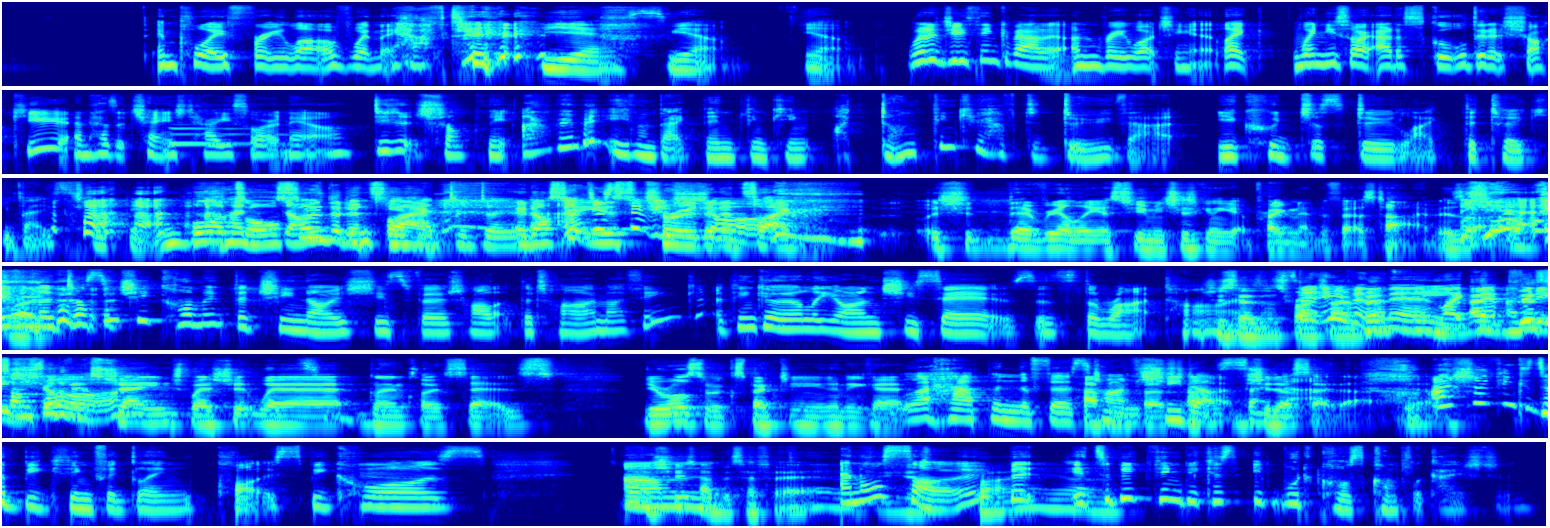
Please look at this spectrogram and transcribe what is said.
employ free love when they have to. Yes, yeah, yeah. What did you think about it on rewatching it? Like, when you saw it out of school, did it shock you? And has it changed how you saw it now? Did it shock me? I remember even back then thinking, I don't think you have to do that. You could just do like the turkey based thing. Well, it's I also don't that it's like had to do it that. also is to be true that it's like should, they're really assuming she's going to get pregnant the first time as well. Even Like, though, doesn't she comment that she knows she's fertile at the time? I think. I think early on she says it's the right time. she says it's But right time. even But then, like, and they're pretty there's some sort of exchange where she, where Glenn Close says you're also expecting you're going to get What happened the first time? the first she time. does. Say she does that. say that. Yeah. I actually think it's a big thing for Glenn Close because. Yeah, um, she's had this affair. And a few years also, prior, but yeah. it's a big thing because it would cause complication.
